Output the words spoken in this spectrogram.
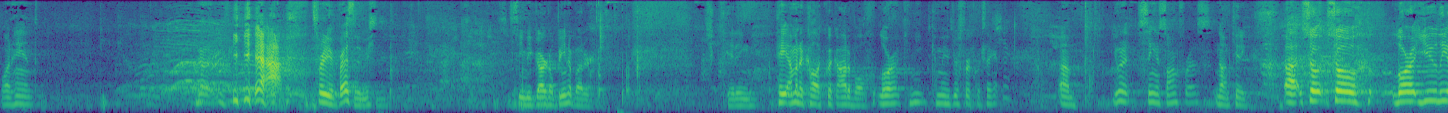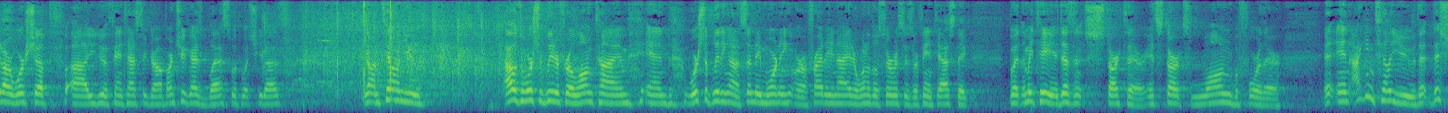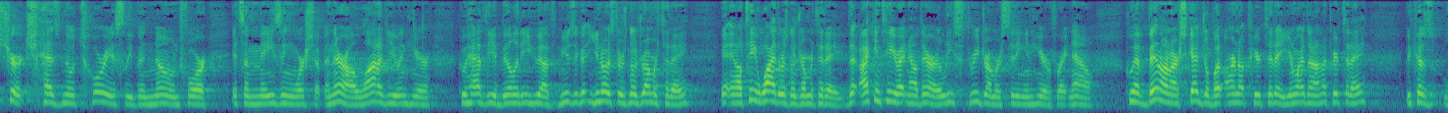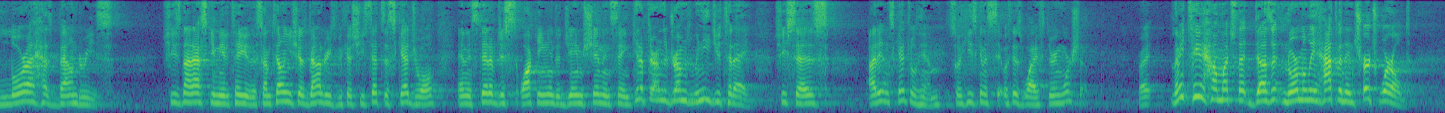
One hand. No, yeah, it's pretty impressive. You should see me gargle peanut butter. Just kidding. Hey, I'm going to call a quick audible. Laura, can you come here just for a quick second? Sure. Um, you want to sing a song for us? No, I'm kidding. Uh, so, so, Laura, you lead our worship. Uh, you do a fantastic job. Aren't you guys blessed with what she does? You know, I'm telling you, I was a worship leader for a long time, and worship leading on a Sunday morning or a Friday night or one of those services are fantastic. But let me tell you, it doesn't start there. It starts long before there. And, and I can tell you that this church has notoriously been known for its amazing worship. And there are a lot of you in here who have the ability, who have music. You notice there's no drummer today. And I'll tell you why there's no drummer today. I can tell you right now, there are at least three drummers sitting in here right now who have been on our schedule but aren't up here today. You know why they're not up here today? Because Laura has boundaries. She's not asking me to tell you this. I'm telling you she has boundaries because she sets a schedule, and instead of just walking into James Shin and saying, Get up there on the drums, we need you today, she says, I didn't schedule him, so he's going to sit with his wife during worship. Right? Let me tell you how much that doesn't normally happen in church world.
